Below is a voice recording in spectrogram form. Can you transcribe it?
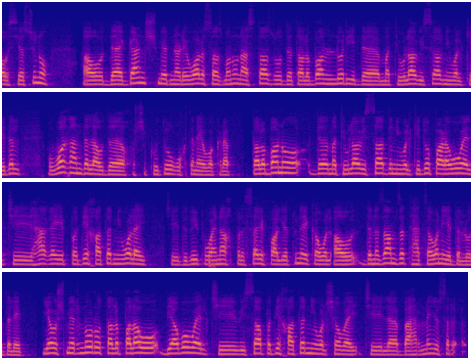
او سیاسیونو او د ګڼ شمېر نړیوالو سازمانونو استازو د طالبان لوري د مطیع الله وصال نیول کېدل وغندل او د خوشي کېدو غوښتنه یې وکړه. طالبانو د مطیع الله وصال د نیول کېدو په اړه وویل چې هغه یې په دې خاطر نیولی چې د دوی په وینا خپلسري فعالیتونه یې کول او د نظام ضد هڅونې یې درلودلې. یو شمېر نورو طالب پلوو بیا وویل چې وصال په دې خاطر نیول شوی چې له بهرنیو سره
